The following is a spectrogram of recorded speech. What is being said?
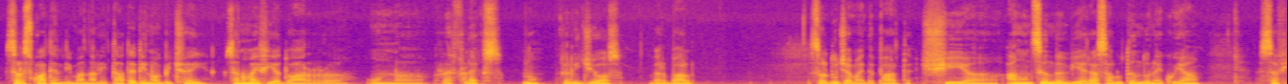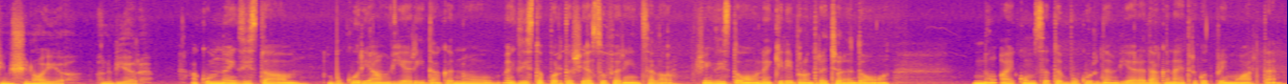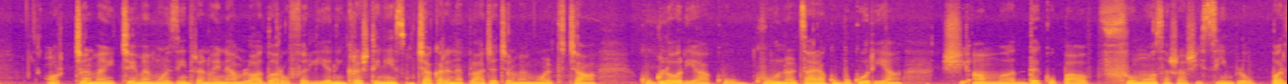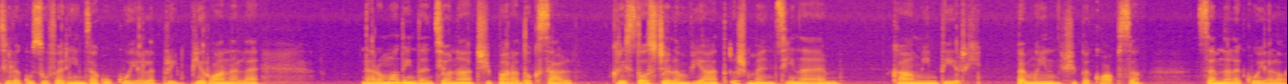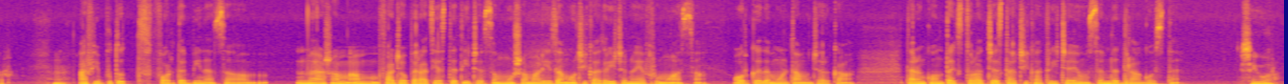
Să-l scoatem din banalitate, din obicei, să nu mai fie doar uh, un uh, reflex, nu? Religios, verbal, să-l ducem mai departe și uh, anunțând învierea, salutându-ne cu ea, să fim și noi uh, înviere. Acum nu există bucuria învierii dacă nu există părtășia suferințelor și există un echilibru între cele două. Nu ai cum să te bucuri de înviere dacă n-ai trecut prin moarte. Ori cel mai, cei mai mulți dintre noi ne-am luat doar o felie din creștinism, cea care ne place cel mai mult, cea cu gloria, cu, cu înălțarea, cu bucuria și am decupat frumos așa și simplu părțile cu suferința, cu cuiele, pri- piroanele, dar în mod intenționat și paradoxal, Hristos cel înviat își menține ca amintiri pe mâini și pe coapsă semnele cuielor. Ar fi putut foarte bine să... Noi așa am, am face operații estetice, să mușamalizăm. O cicatrice nu e frumoasă, oricât de mult am încercat. Dar în contextul acesta, cicatricea e un semn de dragoste. Sigur.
